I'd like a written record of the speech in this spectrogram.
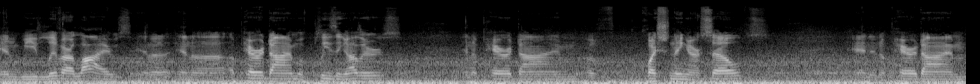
and we live our lives in a, in a, a paradigm of pleasing others, in a paradigm of questioning ourselves, and in a paradigm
